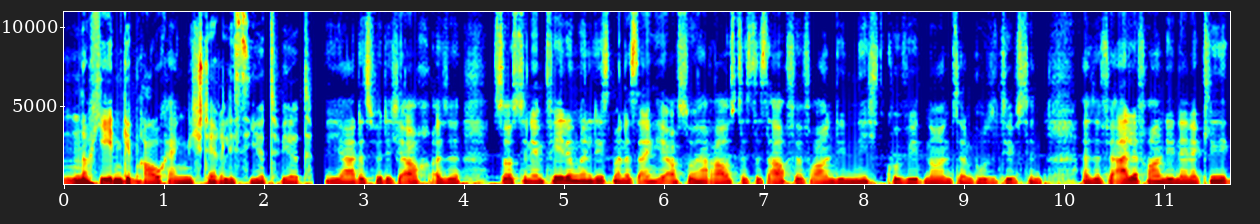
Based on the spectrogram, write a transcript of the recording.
nach jedem. Gebrauch eigentlich sterilisiert wird. Ja, das würde ich auch, also so aus den Empfehlungen liest man das eigentlich auch so heraus, dass das auch für Frauen, die nicht Covid-19 positiv sind, also für alle Frauen, die in einer Klinik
